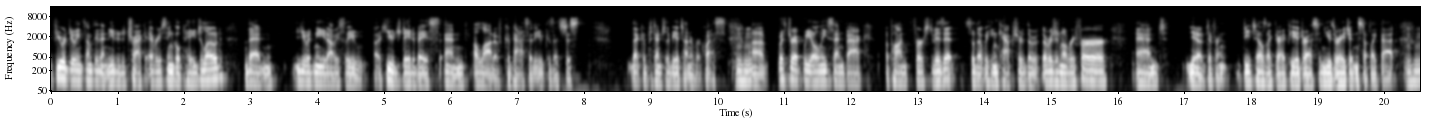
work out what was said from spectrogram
If you were doing something that needed to track every single page load, then you would need obviously a huge database and a lot of capacity because that's just that could potentially be a ton of requests. Um, with Drip, we only send back upon first visit so that we can capture the original referrer and you know different details like their IP address and user agent and stuff like that. Mm-hmm.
